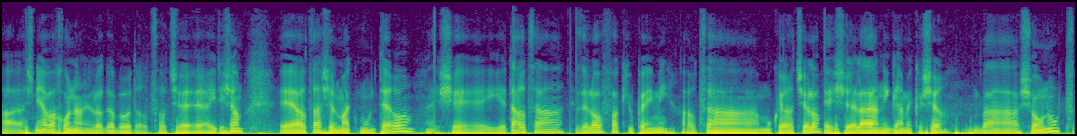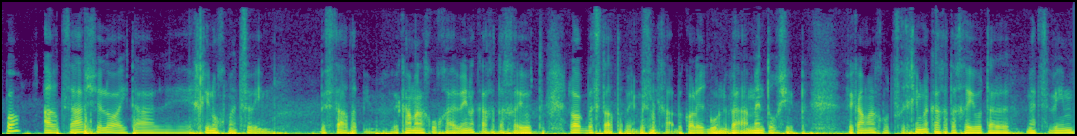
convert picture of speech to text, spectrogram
uh, השנייה והאחרונה, אני לא יודע בעוד הרצאות שהייתי שם, uh, הרצאה של מייק מונטרו, שהיא הייתה הרצאה, זה לא fuck you pay me, ההרצאה המוכרת שלו, uh, שאלה אני גם מקשר בשואו פה. ההרצאה שלו הייתה על uh, חינוך מעצבים. בסטארט-אפים, וכמה אנחנו חייבים לקחת אחריות, לא רק בסטארט-אפים, סליחה, בכל ארגון, והמנטורשיפ, וכמה אנחנו צריכים לקחת אחריות על מעצבים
